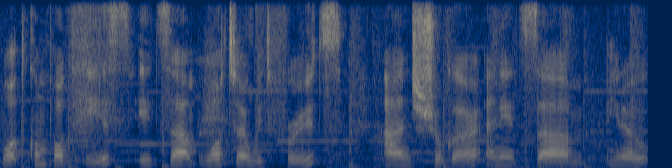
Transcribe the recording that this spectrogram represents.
what compote is, it's um, water with fruits and sugar, and it's um, you know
